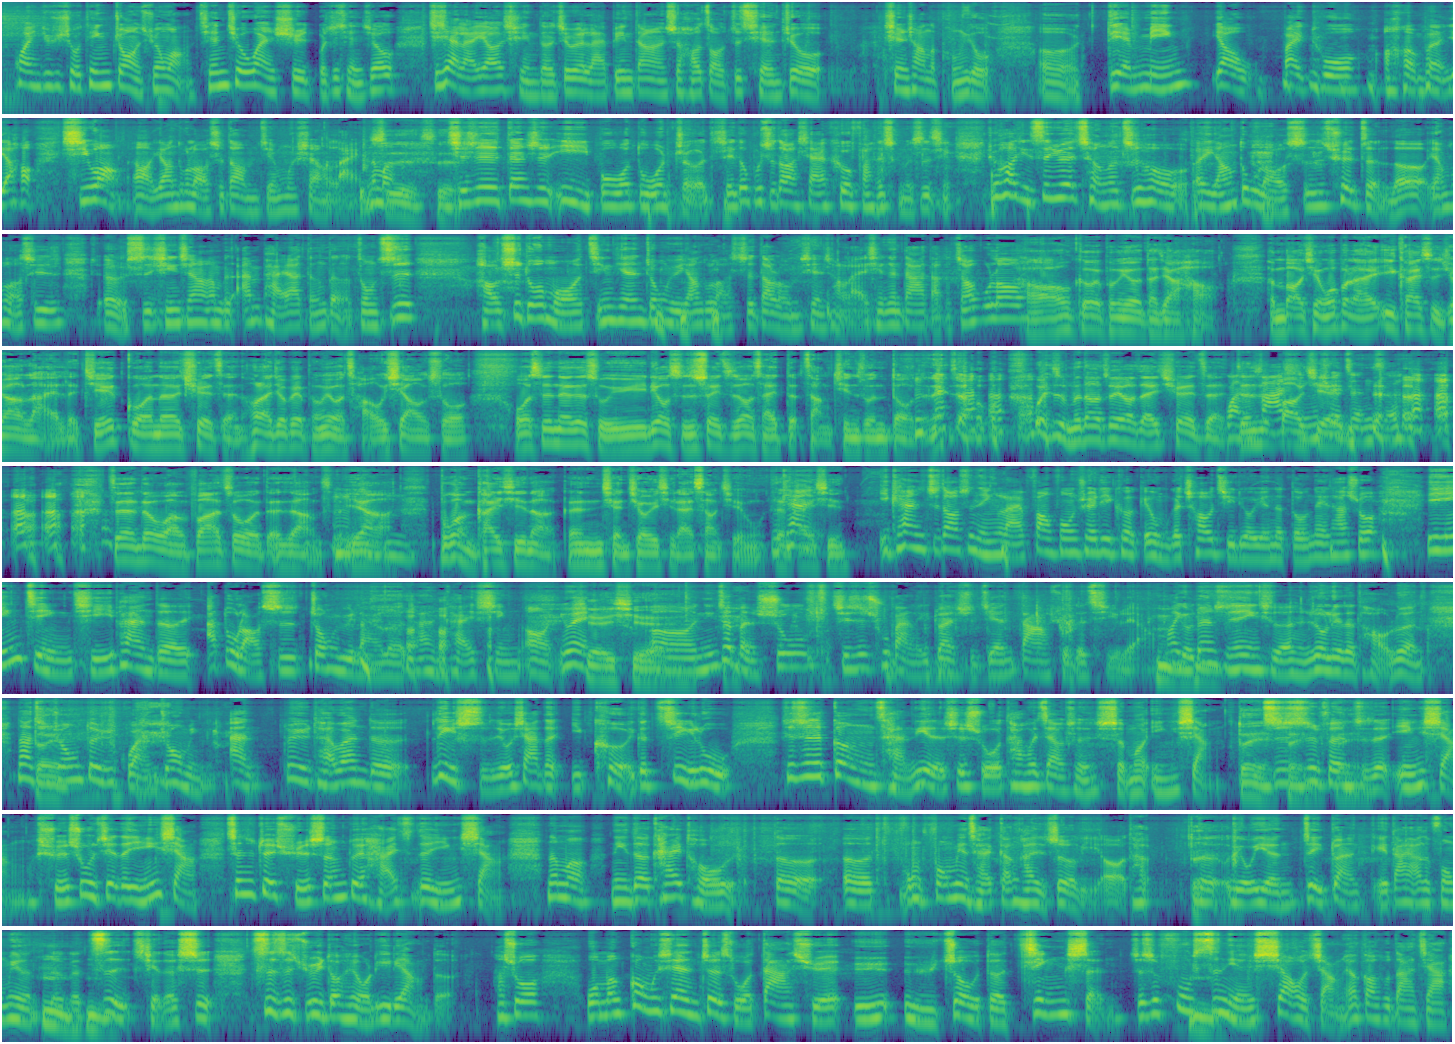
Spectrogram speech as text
欢迎继续收听中广宣网千秋万世，我是浅秋。接下来邀请的这位来宾，当然是好早之前就。线上的朋友，呃，点名要拜托 啊，不要希望啊，杨渡老师到我们节目上来。那么，其实但是一波多折，谁都不知道下一刻发生什么事情。就好几次约成了之后，哎，杨度老师确诊了，杨度老师呃实行上他们的安排啊等等。总之。好事多磨，今天终于杨度老师到了我们现场来，先跟大家打个招呼喽。好，各位朋友，大家好。很抱歉，我本来一开始就要来了，结果呢确诊，后来就被朋友嘲笑说 我是那个属于六十岁之后才得长青春痘的那种。为什么到最后才确诊？真是抱歉，真的都晚发作的这样子呀。嗯嗯不过很开心啊，跟浅秋一起来上节目，很开心。一看知道是您来，放风吹，立刻给我们个超级留言的斗内，他说引颈期。盼的阿杜老师终于来了，他很开心哦，因为谢谢呃，您这本书其实出版了一段时间，《大学的凄凉》，那有段时间引起了很热烈的讨论。那其中对于管仲闵案，对于台湾的历史留下的一刻、一个记录，其实更惨烈的是说，它会造成什么影响？对知识分子的影响、学术界的影响，甚至对学生、对孩子的影响。那么你的开头的呃封封面才刚开始这里哦，他。的留言这一段给大家的封面的那个字写的是字字句句都很有力量的。他说：“我们贡献这所大学与宇宙的精神，这是傅斯年校长要告诉大家，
